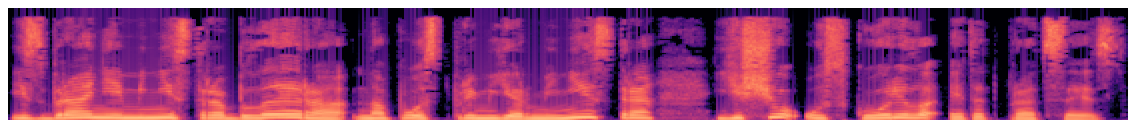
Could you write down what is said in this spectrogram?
Избрание министра Блэра на пост премьер-министра еще ускорило этот процесс.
